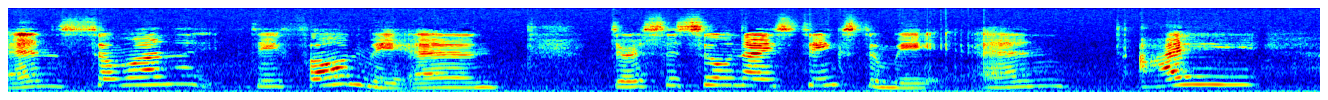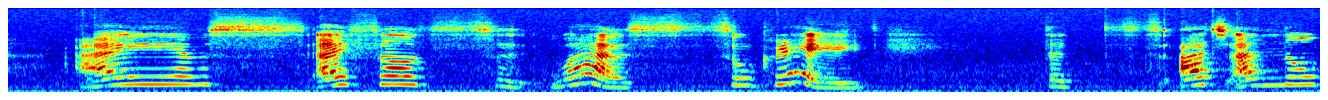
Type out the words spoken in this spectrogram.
and someone they found me and they said so nice things to me and I I am I felt wow so great that such unknown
